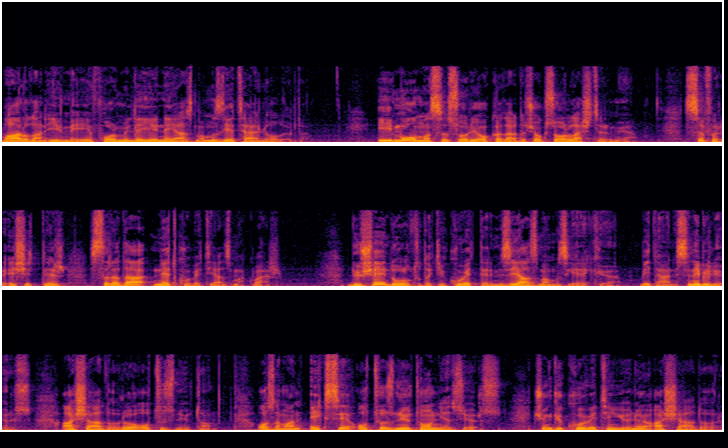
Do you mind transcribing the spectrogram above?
var olan ivmeyi formülde yerine yazmamız yeterli olurdu. İvme olması soruyu o kadar da çok zorlaştırmıyor. Sıfır eşittir sırada net kuvveti yazmak var düşey doğrultudaki kuvvetlerimizi yazmamız gerekiyor. Bir tanesini biliyoruz. Aşağı doğru 30 Newton. O zaman eksi 30 Newton yazıyoruz. Çünkü kuvvetin yönü aşağı doğru.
